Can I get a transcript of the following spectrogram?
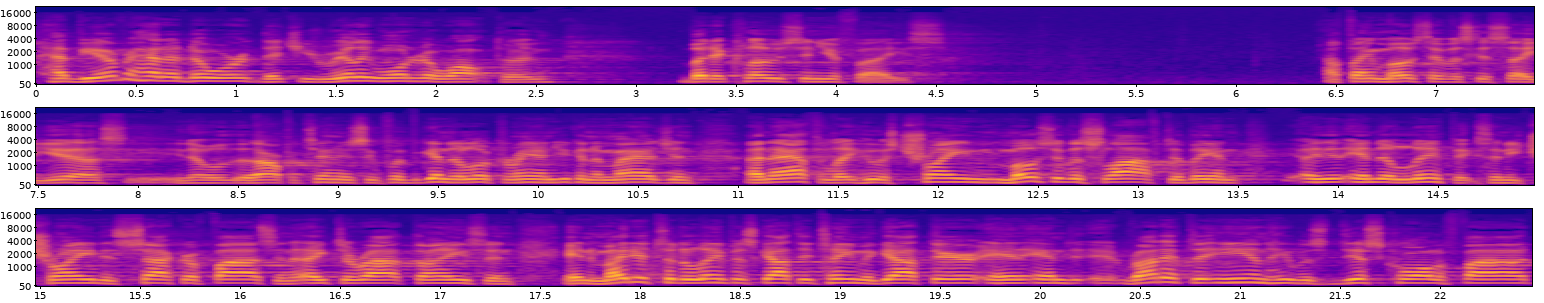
Have you ever had a door that you really wanted to walk through, but it closed in your face? I think most of us could say yes. You know, the opportunities, if we begin to look around, you can imagine an athlete who has trained most of his life to be in, in, in, the Olympics, and he trained and sacrificed and ate the right things and, and made it to the Olympics, got the team and got there. And, and right at the end, he was disqualified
